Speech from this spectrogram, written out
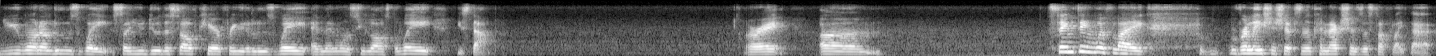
you want to lose weight, so you do the self care for you to lose weight, and then once you lost the weight, you stop. All right. Um, same thing with like relationships and connections and stuff like that.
